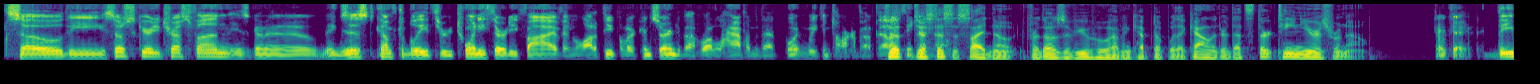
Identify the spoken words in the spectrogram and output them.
So the Social Security Trust Fund is going to exist comfortably through 2035, and a lot of people are concerned about what will happen at that point. We can talk about that. Just, just as a side note, for those of you who haven't kept up with a calendar, that's 13 years from now. Okay. The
